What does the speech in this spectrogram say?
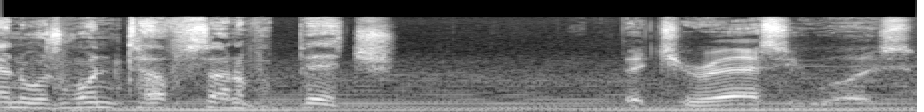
man was one tough son of a bitch. Bet your ass he was.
